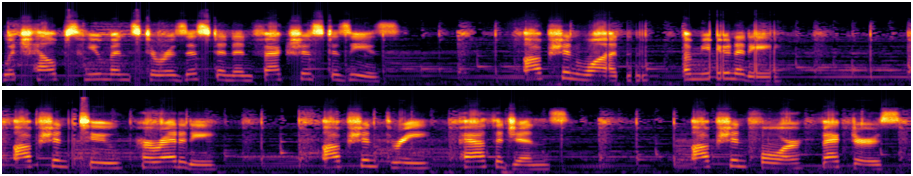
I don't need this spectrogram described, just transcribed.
Which helps humans to resist an infectious disease? Option 1 Immunity. Option 2 Heredity. Option 3 Pathogens. Option 4 Vectors.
